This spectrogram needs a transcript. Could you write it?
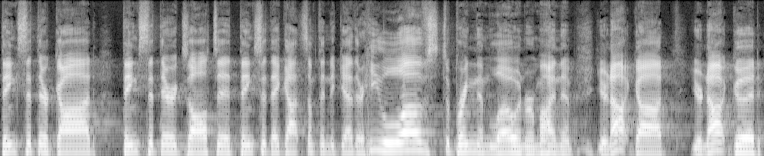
thinks that they're God, thinks that they're exalted, thinks that they got something together. He loves to bring them low and remind them, You're not God, you're not good,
